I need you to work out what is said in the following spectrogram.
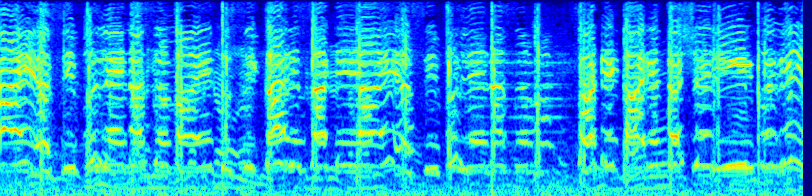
ਆਏ, ਅਸੀਂ ਫੁੱਲੇ ਨਾ ਸਮਾਏ। ਤੁਸੀਂ ਘਰ ਸਾਡੇ ਆਏ, ਅਸੀਂ ਫੁੱਲੇ ਨਾ ਸਮਾਏ। ਸਾਡੇ ਘਰ ਤਸ਼ਰੀਫ ਲਿਆ ਮਨ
